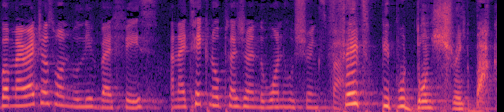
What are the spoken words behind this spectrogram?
but my righteous one will live by faith, and I take no pleasure in the one who shrinks back. Faith people don't shrink back.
